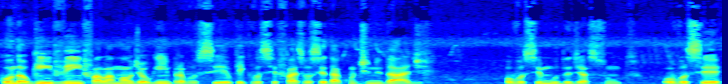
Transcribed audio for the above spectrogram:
Quando alguém vem falar mal de alguém para você, o que, que você faz? Você dá continuidade? Ou você muda de assunto? Ou você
